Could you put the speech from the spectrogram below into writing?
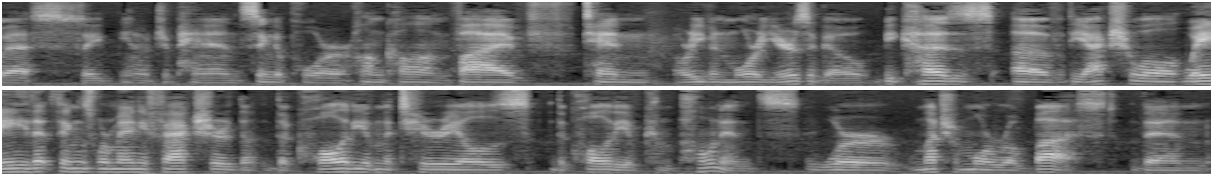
US, say, you know, Japan, Singapore, Hong Kong, five, ten, or even more years ago because of the actual way that things were manufactured, the, the quality of materials, the quality of components were much more robust than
